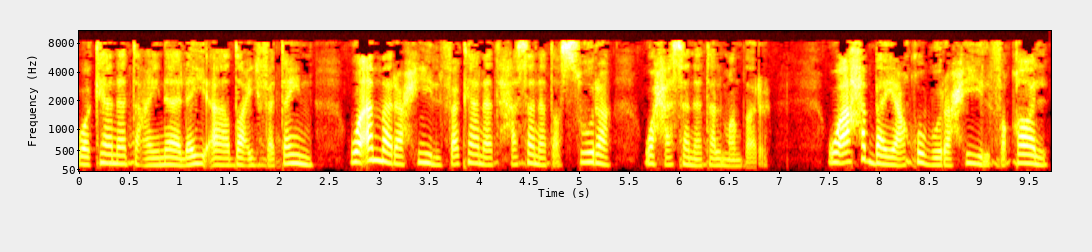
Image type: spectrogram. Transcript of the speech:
وكانت عينا ليئة ضعيفتين وأما رحيل فكانت حسنة الصورة وحسنة المنظر. وأحب يعقوب رحيل فقال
